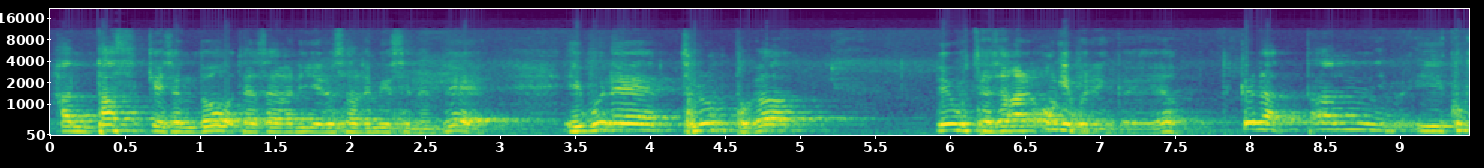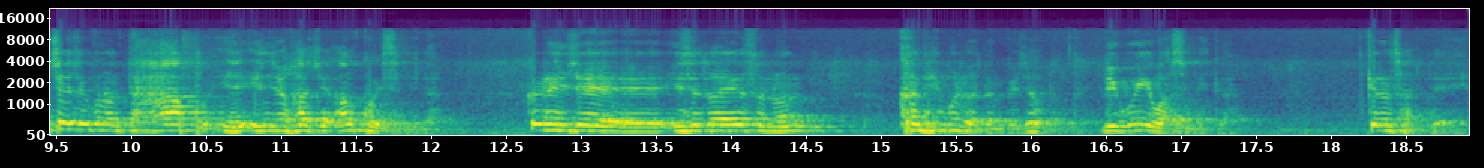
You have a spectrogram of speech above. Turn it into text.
한 다섯 개 정도 대사관이 예루살렘에 있었는데 이번에 트럼프가 미국 대사관을 옮겨버린 거예요. 그러나 딴 이 국제적으로는 다 인정하지 않고 있습니다. 그러나 이제 이스라엘에서는 큰 힘을 얻은 거죠. 미국이 왔으니까. 그런 상태예요.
